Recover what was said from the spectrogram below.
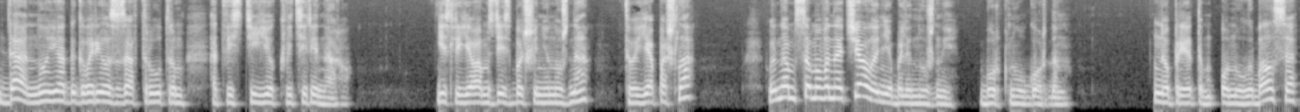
«Да, но я договорилась завтра утром отвезти ее к ветеринару. Если я вам здесь больше не нужна, то я пошла». «Вы нам с самого начала не были нужны», — буркнул Гордон но при этом он улыбался,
